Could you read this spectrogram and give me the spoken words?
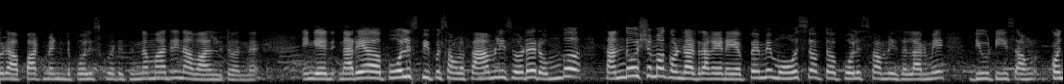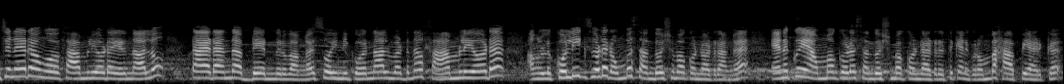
ஒரு அப்பார்ட்மெண்ட் இந்த போலீஸ் குவார்ட்டர்ஸ் இந்த மாதிரி நான் வாழ்ந்துட்டு வந்தேன். இங்கே நிறைய போலீஸ் பீப்புள்ஸ் அவங்க ஃபேமிலிஸோட ரொம்ப சந்தோஷமாக கொண்டாடுறாங்க. ஏன்னா எப்பயுமே most of the police families எல்லாருமே டியூட்டிஸ் அவங்க கொஞ்ச நேரம் அவங்க ஃபேமிலியோட இருந்தாலும் டயர்டாக இருந்து அப்படியே இருந்துருவாங்க. ஸோ இன்னைக்கு ஒரு நாள் மட்டும்தான் ஃபேமிலியோட அவங்களோட கொலீக்ஸோட ரொம்ப சந்தோஷமாக கொண்டாடுறாங்க. எனக்கும் என் அம்மா கூட சந்தோஷமாக கொண்டாடுறதுக்கு எனக்கு ரொம்ப ஹாப்பியாக இருக்குது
